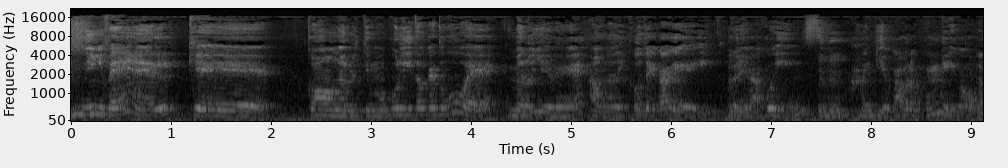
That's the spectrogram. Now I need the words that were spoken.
Nivel que con el último culito que tuve, me lo llevé a una discoteca gay, lo Ok. llevé a Queens, jangueó cabrón conmigo, Ok.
